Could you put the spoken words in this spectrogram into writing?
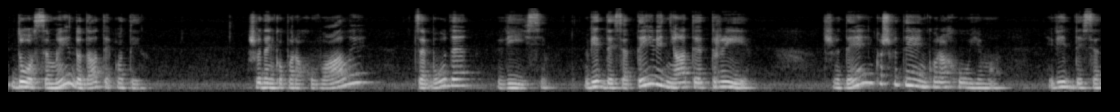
до 7 додати 1. Швиденько порахували, це буде 8. Від 10 відняти 3. Швиденько, швиденько рахуємо. Від 10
